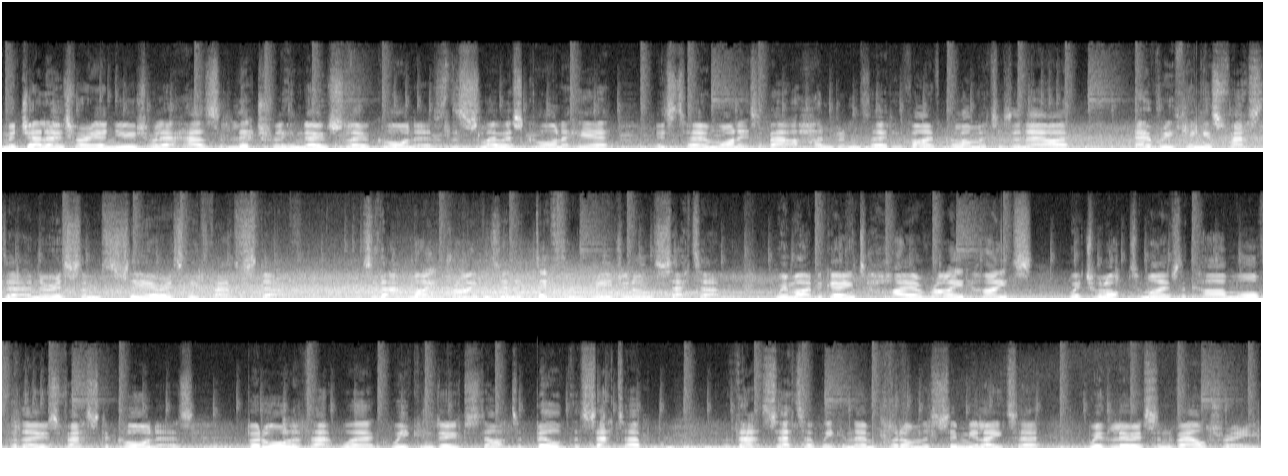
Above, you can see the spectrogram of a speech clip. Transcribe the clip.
Mugello is very unusual. It has literally no slow corners. The slowest corner here is turn one. It's about 135 kilometers an hour. Everything is faster and there is some seriously fast stuff. So that might drive us in a different region on setup. We might be going to higher ride heights, which will optimize the car more for those faster corners. But all of that work we can do to start to build the setup. That setup we can then put on the simulator with Lewis and Valtteri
